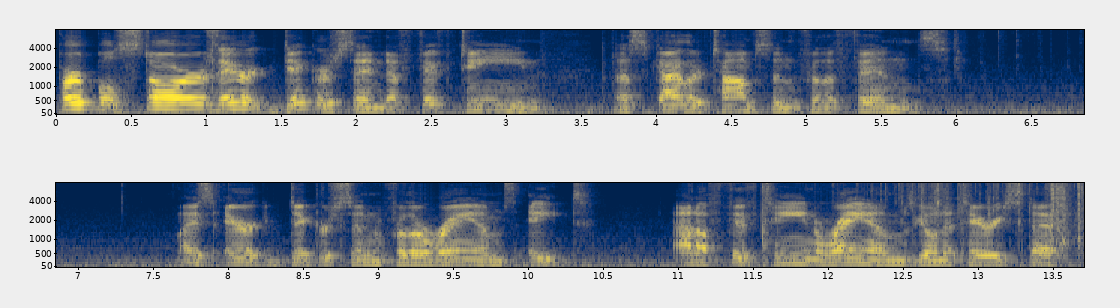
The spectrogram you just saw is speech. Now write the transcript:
Purple Stars, Eric Dickerson to 15 A Skylar Thompson for the Finns. Nice Eric Dickerson for the Rams. 8 out of 15 Rams going to Terry Steck.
